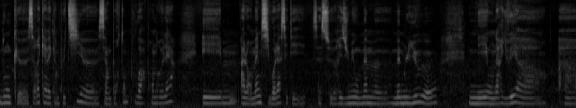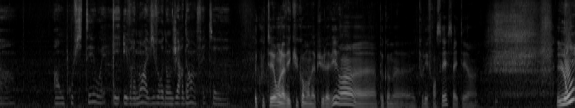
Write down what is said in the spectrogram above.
Donc euh, c'est vrai qu'avec un petit, euh, c'est important de pouvoir prendre l'air. Et hum, alors même si voilà, c'était, ça se résumait au même, euh, même lieu, mais on arrivait à, à, à en profiter, ouais, et, et vraiment à vivre dans le jardin en fait. euh. Écoutez, on l'a vécu comme on a pu la vivre, hein, euh, un peu comme euh, tous les Français. Ça a été euh, long,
